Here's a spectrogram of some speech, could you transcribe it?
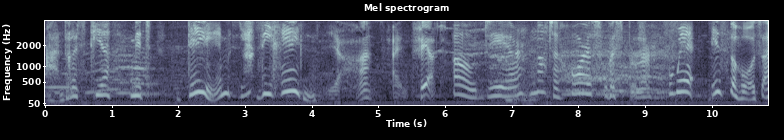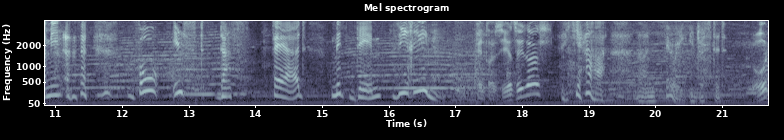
anderes Tier, mit dem Ja. Sie reden? Ja, ein Pferd. Oh dear, not a horse whisperer. Where is the horse? I mean, wo ist das Pferd, mit dem Sie reden. Interessiert Sie das? Ja, I'm very interested. Gut,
